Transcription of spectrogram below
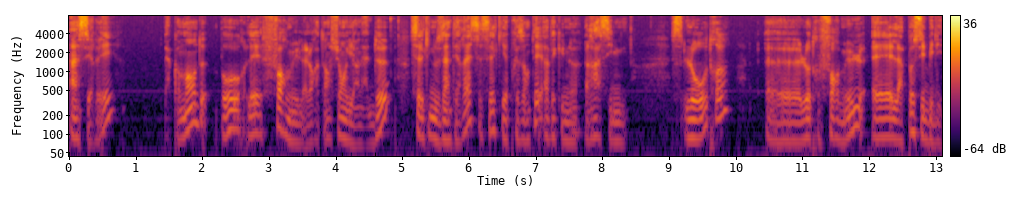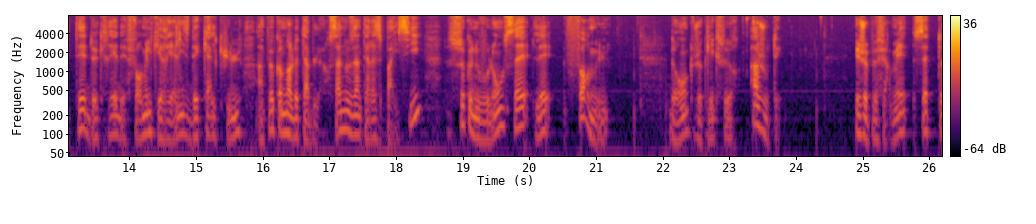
insérer commande pour les formules. Alors attention, il y en a deux. Celle qui nous intéresse, c'est celle qui est présentée avec une racine. L'autre, euh, l'autre formule est la possibilité de créer des formules qui réalisent des calculs, un peu comme dans le tableur. Ça ne nous intéresse pas ici. Ce que nous voulons, c'est les formules. Donc, je clique sur « Ajouter » et je peux fermer cette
